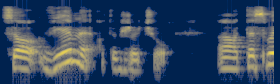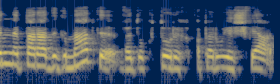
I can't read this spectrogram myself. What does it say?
co wiemy o tym życiu. Te słynne paradygmaty, według których operuje świat,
